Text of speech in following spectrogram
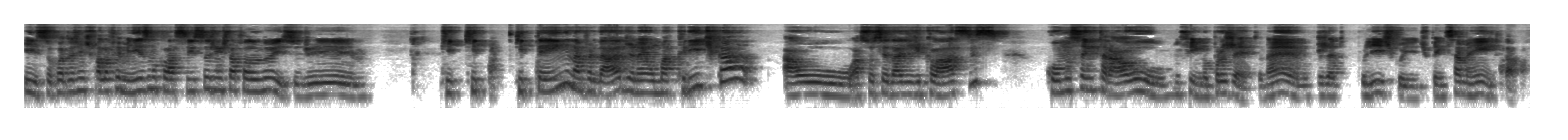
Isso, quando a gente fala feminismo classista, a gente está falando isso, de que, que, que tem, na verdade, né, uma crítica ao, à sociedade de classes como central, enfim, no projeto, né, no projeto político e de pensamento e tal.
